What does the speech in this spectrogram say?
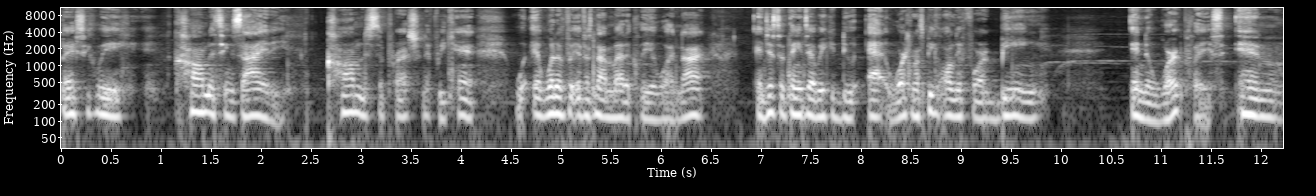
basically calm this anxiety, calm this depression if we can? What if, if it's not medically or whatnot? And just the things that we could do at work. And I'm speaking only for being in the workplace. And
